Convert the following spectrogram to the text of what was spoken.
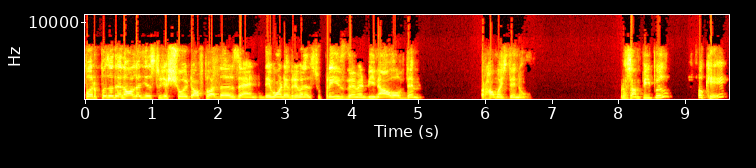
purpose of their knowledge is to just show it off to others and they want everyone else to praise them and be now of them for how much they know. For some people okay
